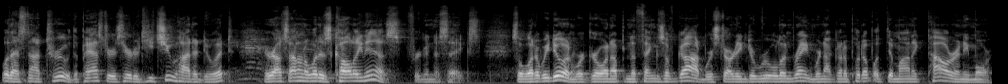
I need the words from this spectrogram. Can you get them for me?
Well, that's not true. The pastor is here to teach you how to do it, or else I don't know what his calling is, for goodness sakes. So, what are we doing? We're growing up in the things of God. We're starting to rule and reign. We're not going to put up with demonic power anymore.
